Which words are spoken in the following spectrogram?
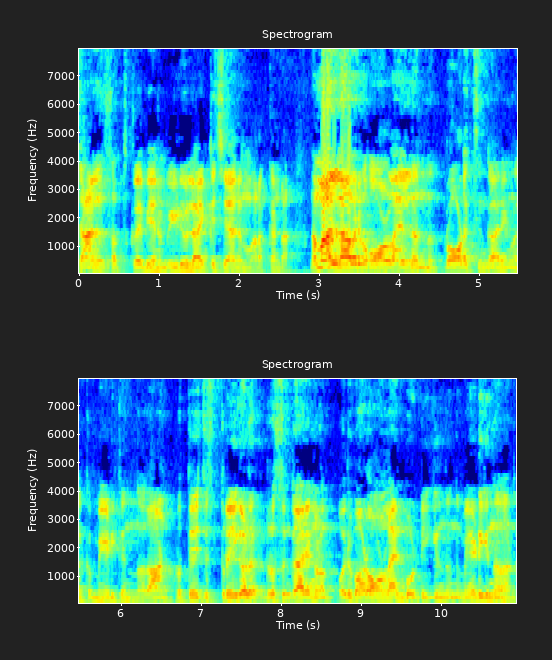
ചാനൽ സബ്സ്ക്രൈബ് ചെയ്യാനും വീഡിയോ ലൈക്ക് ചെയ്യാനും മറക്കണ്ട. നമ്മളെല്ലാവരും ഓൺലൈനിൽ നിന്ന് പ്രോഡക്ട്സും കാര്യങ്ങളൊക്കെ മേടിക്കുന്നതാണ്. പ്രത്യേകിച്ച് സ്ത്രീകൾ ഡ്രസ്സും കാര്യങ്ങളും ഒരുപാട് ഓൺലൈൻ ബൊട്ടീക്കിൽ നിന്ന് മേടിക്കുന്നതാണ്.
